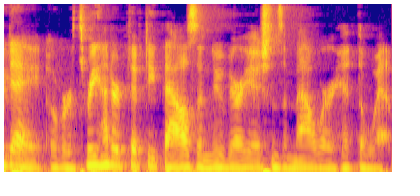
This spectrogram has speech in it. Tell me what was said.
day, over 350,000 new variations of malware hit the web.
